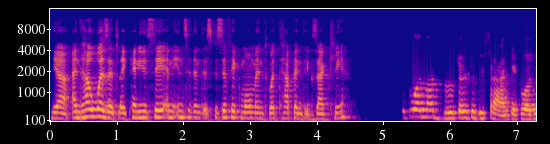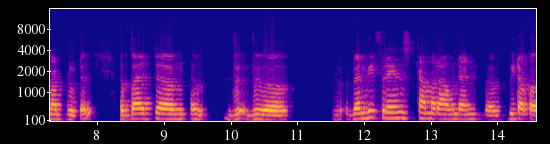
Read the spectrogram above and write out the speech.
Yeah, and how was it? Like, can you say an incident, a specific moment, what happened exactly? It was not brutal, to be frank. It was not brutal but um, uh, when we friends come around and uh, we talk uh,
